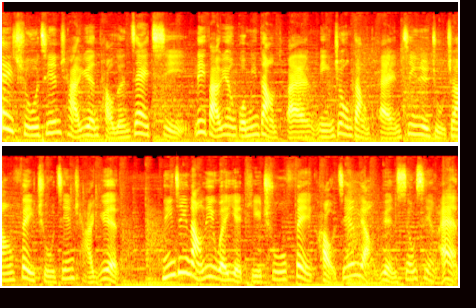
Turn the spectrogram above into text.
废除监察院讨论再起，立法院国民党团、民众党团近日主张废除监察院，民进党立委也提出废考监两院修宪案。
